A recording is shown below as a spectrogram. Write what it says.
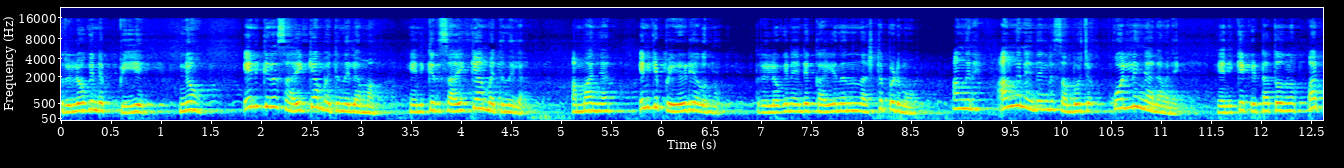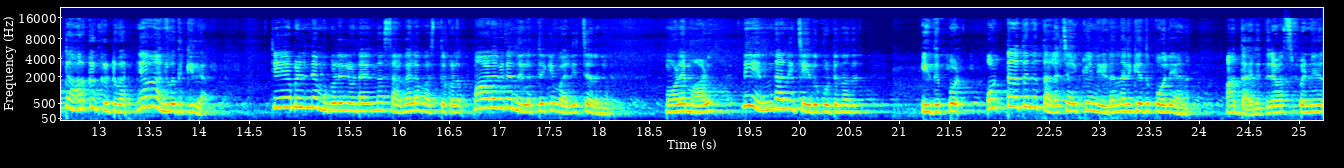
ത്രിലോകിന്റെ പി എ. നോ. എനിക്കിത് സഹിക്കാൻ പറ്റുന്നില്ല അമ്മ. എനിക്കിത് സഹിക്കാൻ പറ്റുന്നില്ല. അമ്മ ഞാൻ എനിക്ക് പേടിയാകുന്നു. ത്രിലോകിനെ എന്റെ കയ്യിൽ നിന്ന് നഷ്ടപ്പെടുമോ? അങ്ങനെ അങ്ങനെ എന്തെങ്കിലും സംഭവിച്ചോ കൊല്ലും ഞാൻ അവനെ. എനിക്ക് കിട്ടാത്തതൊന്നും മറ്റാർക്കും കിട്ടുവാൻ ഞാൻ അനുവദിക്കില്ല. ടേബിളിന്റെ മുകളിലുണ്ടായിരുന്ന സകല വസ്തുക്കളും മാളവിക നിലത്തേക്ക് വലിച്ചെറിഞ്ഞു. മോളെ മാളു നീ എന്താണ് ഈ ചെയ്തു കൂട്ടുന്നത്? ഇതിപ്പോൾ ഒട്ടകത്തിന് തലചായ്ക്കുവാൻ ഇടം നൽകിയതുപോലെയാണ് ആ ദരിദ്രവസ് പെണ്ണിന്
